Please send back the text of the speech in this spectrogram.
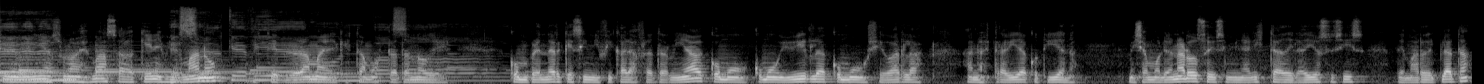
y bienvenidas una vez más a ¿Quién es mi hermano? Este programa en el que estamos tratando de comprender qué significa la fraternidad, cómo, cómo vivirla, cómo llevarla a nuestra vida cotidiana. Me llamo Leonardo, soy seminarista de la diócesis de Mar del Plata.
